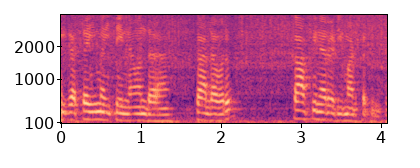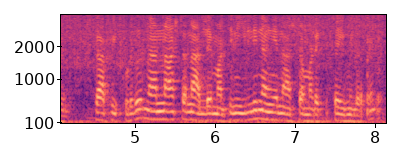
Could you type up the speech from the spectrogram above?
ಈಗ ಟೈಮ್ ಐತೆ ಇನ್ನು ಒಂದು ಕಾಲವರು ಕಾಫಿನ ರೆಡಿ ಮಾಡ್ಕೊತೀನಿ ಫ್ರೆಂಡ್ಸ್ ಕಾಫಿ ಕುಡಿದು ನಾನು ನಾಷ್ಟನ ಅಲ್ಲೇ ಮಾಡ್ತೀನಿ. ಇಲ್ಲಿ ನನಗೆ ನಾಷ್ಟ ಮಾಡೋಕ್ಕೆ ಟೈಮ್ ಇಲ್ಲ ಫ್ರೆಂಡ್ಸ್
